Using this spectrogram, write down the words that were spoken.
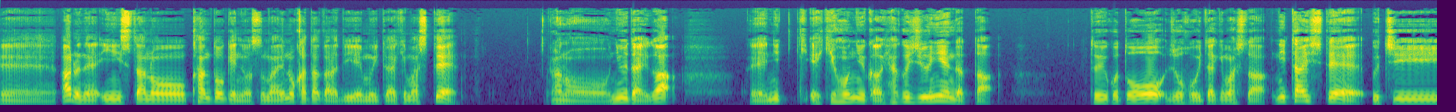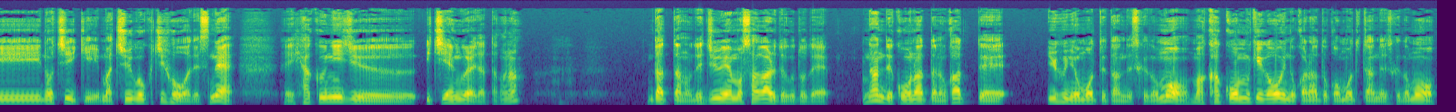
えーあるね、インスタの関東圏にお住まいの方から DM いただきまして、あのー入大が、えーにえー基本入荷が112円だったということを情報いただきました。に対して、うちの地域、まあ中国地方はですね、121円ぐらいだったかなだったので、10円も下がるということで、なんでこうなったのかっていうふうに思ってたんですけども、まあ加工向けが多いのかなとか思ってたんですけども、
